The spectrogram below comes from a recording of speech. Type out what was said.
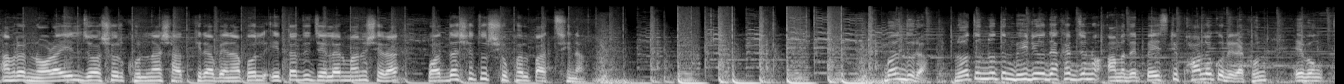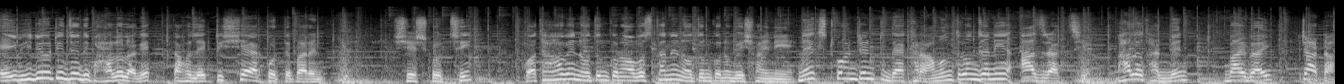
আমরা নড়াইল, যশোর, খুলনা, সাতক্ষীরা, বেনাপোল ইত্যাদি জেলার মানুষেরা পদ্মা সেতুর সুফল পাচ্ছি না। বন্ধুরা, নতুন নতুন ভিডিও দেখার জন্য আমাদের পেজটি ফলো করে রাখুন এবং এই ভিডিওটি যদি ভালো লাগে, তাহলে একটি শেয়ার করতে পারেন। শেষ করছি। কথা হবে নতুন কোনো অবস্থানে, নতুন কোনো বিষয় নিয়ে। নেক্সট কন্টেন্ট দেখার আমন্ত্রণ জানিয়ে আজ রাখছি। ভালো থাকবেন। Bye bye tata.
